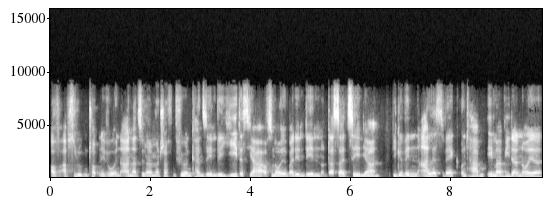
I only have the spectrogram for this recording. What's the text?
auf absolutem Topniveau in A-Nationalmannschaften führen kann, sehen wir jedes Jahr aufs Neue bei den Dänen und das seit zehn Jahren. Die gewinnen alles weg und haben immer wieder neue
